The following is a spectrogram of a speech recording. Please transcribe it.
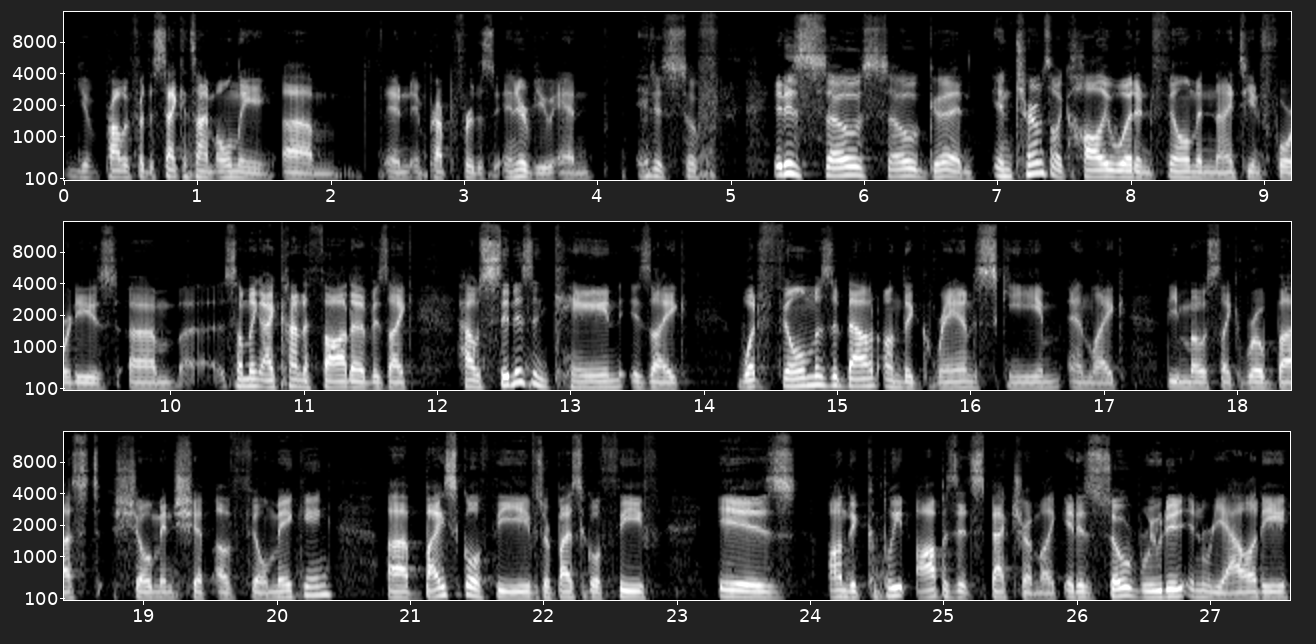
you know, probably for the second time only um, in, in prep for this interview, and it is so it is so so good in terms of like hollywood and film in 1940s um, uh, something i kind of thought of is like how citizen kane is like what film is about on the grand scheme and like the most like robust showmanship of filmmaking. Uh, Bicycle Thieves or Bicycle Thief is on the complete opposite spectrum. Like it is so rooted in reality.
